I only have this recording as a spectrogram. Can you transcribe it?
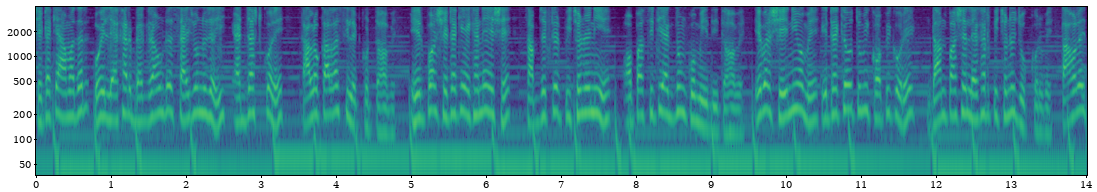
সেটাকে আমাদের ওই লেখার ব্যাকগ্রাউন্ডের সাইজ অনুযায়ী অ্যাডজাস্ট করে কালো কালার সিলেক্ট করতে হবে। এরপর সেটাকে এখানে এসে সাবজেক্টের পিছনে নিয়ে অপাসিটি একদম কমিয়ে দিতে হবে। এবার সেই নিয়মে এটাকেও তুমি কপি করে ডান পাশের লেখার পিছনে যোগ করবে। তাহলেই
